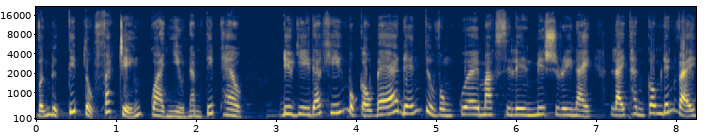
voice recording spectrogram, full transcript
vẫn được tiếp tục phát triển qua nhiều năm tiếp theo. Điều gì đã khiến một cậu bé đến từ vùng quê Marceline, Missouri này lại thành công đến vậy?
